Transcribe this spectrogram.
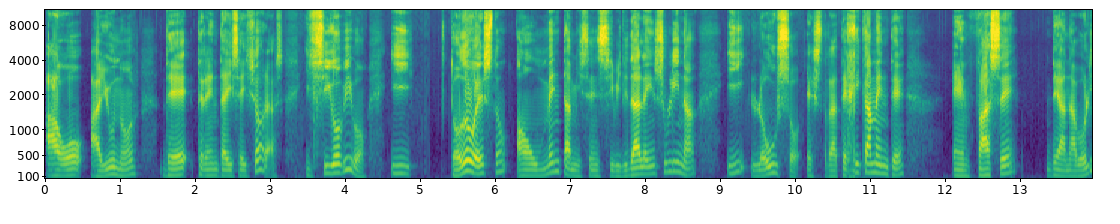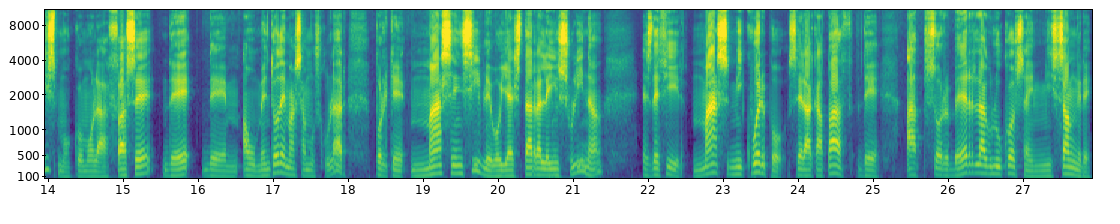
hago ayuno de 36 horas y sigo vivo y todo esto aumenta mi sensibilidad a la insulina y lo uso estratégicamente en fase de anabolismo, como la fase de, de, aumento de masa muscular, porque más sensible voy a estar a la insulina, es decir, más mi cuerpo será capaz de absorber la glucosa en mi sangre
